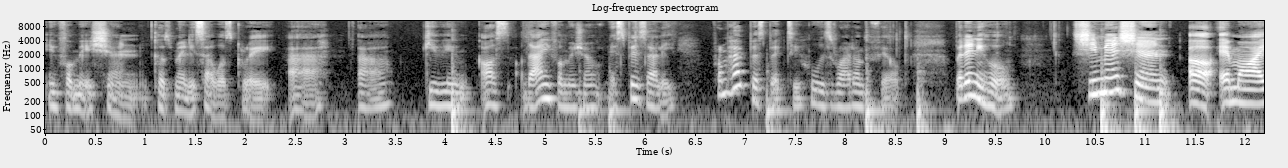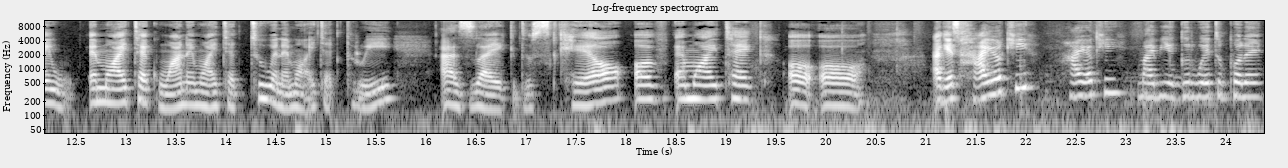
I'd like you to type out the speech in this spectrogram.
information because melissa was great uh, uh, giving us that information, especially from her perspective, who is right on the field. But anyhow, she mentioned uh, MRI, MRI Tech 1, MRI Tech 2, and MRI Tech 3 as like the scale of MRI Tech or, or I guess hierarchy. Hierarchy might be a good way to put it.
